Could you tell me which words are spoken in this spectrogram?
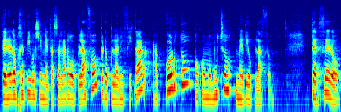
tener objetivos y metas a largo plazo, pero planificar a corto o como mucho medio plazo. Tercero,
